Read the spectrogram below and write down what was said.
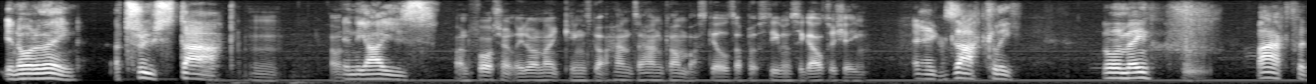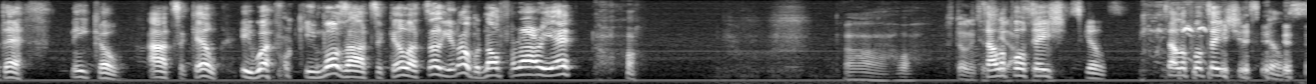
You know what I mean? A true Stark Mm. in the eyes. Unfortunately, the Night King's got hand-to-hand combat skills that put Steven Seagal to shame. Exactly. Know what I mean? Marked for death. Nico, hard to kill. He was fucking was hard to kill, I tell you now, but not Ferrari, eh? Oh, well, still need to Teleportation skills. Teleportation skills.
